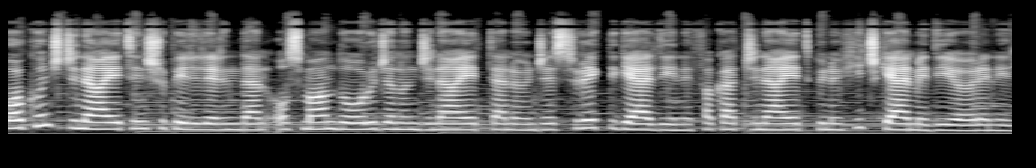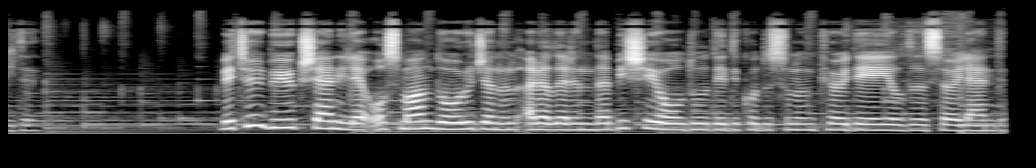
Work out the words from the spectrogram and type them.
Korkunç cinayetin şüphelilerinden Osman Doğrucan'ın cinayetten önce sürekli geldiğini fakat cinayet günü hiç gelmediği öğrenildi. Betül Büyükşen ile Osman Doğrucan'ın aralarında bir şey olduğu dedikodusunun köyde yayıldığı söylendi.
